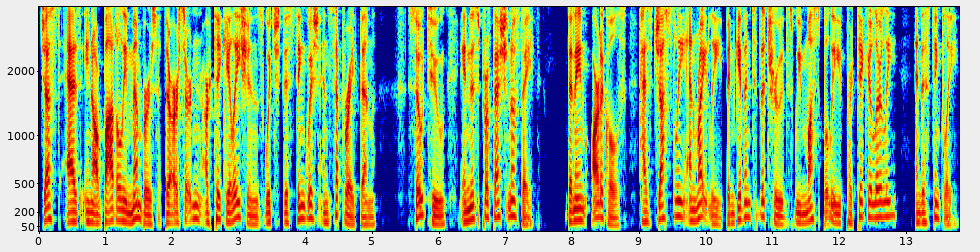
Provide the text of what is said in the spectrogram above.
just as in our bodily members there are certain articulations which distinguish and separate them, so too, in this profession of faith, the name articles has justly and rightly been given to the truths we must believe particularly and distinctly.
